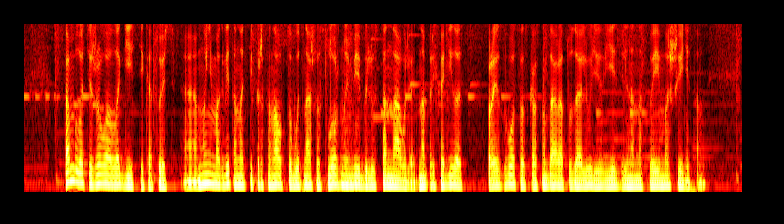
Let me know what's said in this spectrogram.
Там была тяжелая логистика, то есть э, мы не могли там найти персонал, кто будет нашу сложную мебель устанавливать. Нам приходилось с производства с Краснодара туда люди ездили на, на своей машине там.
